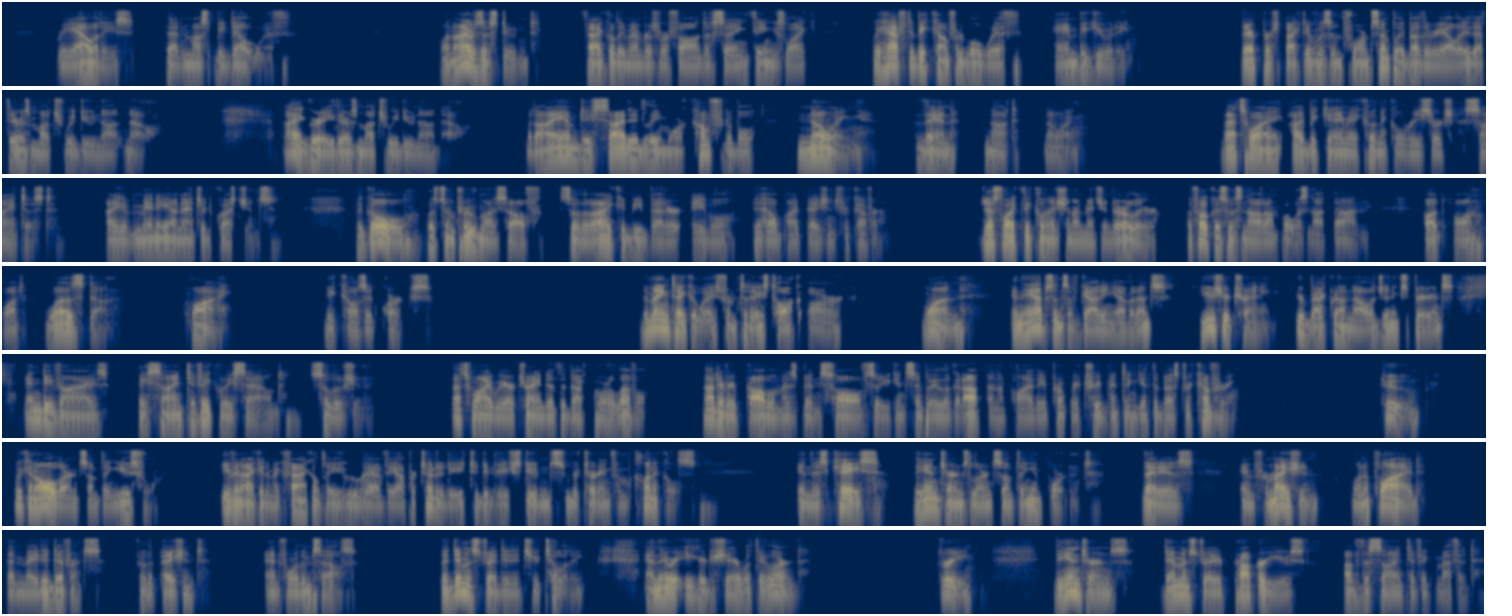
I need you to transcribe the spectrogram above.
realities that must be dealt with. When I was a student, faculty members were fond of saying things like, we have to be comfortable with ambiguity. Their perspective was informed simply by the reality that there is much we do not know. I agree there is much we do not know, but I am decidedly more comfortable knowing than not knowing. That's why I became a clinical research scientist. I have many unanswered questions. The goal was to improve myself so that I could be better able to help my patients recover. Just like the clinician I mentioned earlier, the focus was not on what was not done, but on what was done. Why? Because it works. The main takeaways from today's talk are 1. In the absence of guiding evidence, use your training, your background knowledge and experience, and devise a scientifically sound solution. That's why we are trained at the doctoral level. Not every problem has been solved, so you can simply look it up and apply the appropriate treatment and get the best recovery. Two, we can all learn something useful. Even academic faculty who have the opportunity to debrief students returning from clinicals. In this case, the interns learned something important. That is, information, when applied, that made a difference for the patient and for themselves. They demonstrated its utility, and they were eager to share what they learned. Three, the interns demonstrated proper use of the scientific method.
